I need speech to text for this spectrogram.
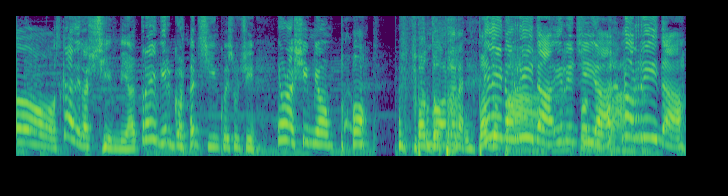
Oh, scala della scimmia, 3,5 su 5. È una scimmia un po'... Un po' dopa- un po' e lei non rida in regia, non rida.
